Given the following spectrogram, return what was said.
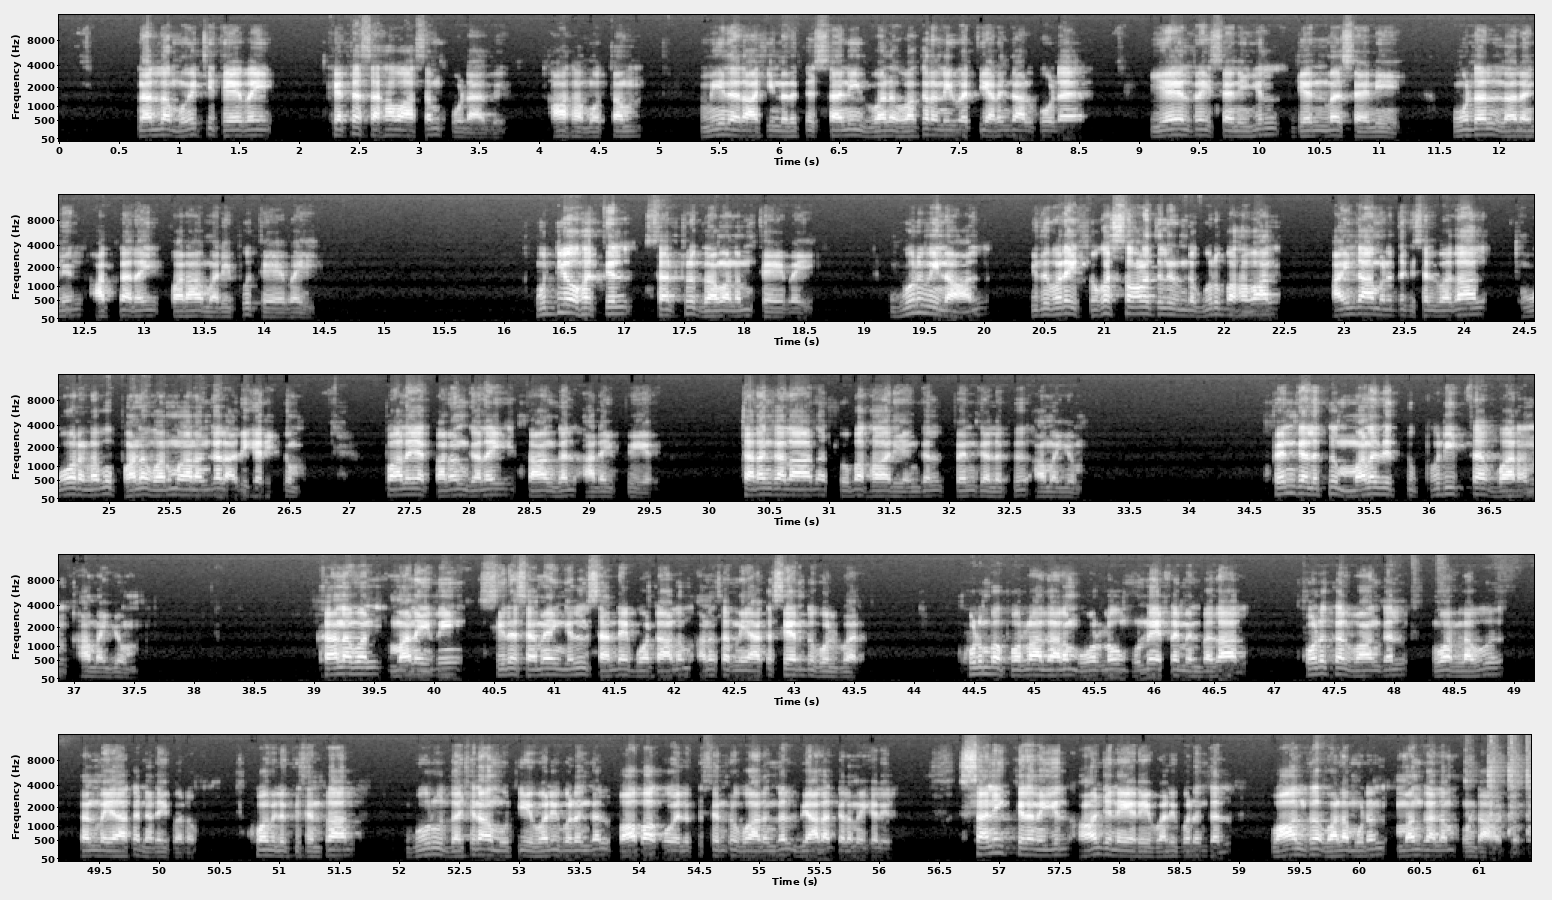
நல்ல முயற்சி தேவை கெட்ட சகவாசம் கூடாது. ஆக மொத்தம் மீன ராசியினருக்கு சனி வகர நிவர்த்தி அடைந்தால் கூட ஏழரை சனியில் ஜென்ம சனி. உடல் நலனில் அக்கறை பராமரிப்பு தேவை. உத்தியோகத்தில் சற்று கவனம் தேவை. குருவினால் இதுவரை சுகஸ்தானத்தில் இருந்த குரு பகவான் ஐந்தாம் இடத்துக்கு செல்வதால் ஓரளவு பண வருமானங்கள் அதிகரிக்கும். பழைய கடன்களை தாங்கள் அடைப்பீர். தரங்களான சுபகாரியங்கள் பெண்களுக்கு அமையும். பெண்களுக்கு மனதிற்கு பிடித்த வரம் அமையும். கணவன் மனைவி சில சமயங்களில் சண்டை போட்டாலும் அனுசரணையாக சேர்ந்து கொள்வர். குடும்ப பொருளாதாரம் ஓரளவு முன்னேற்றம் என்பதால் கொடுக்கல் வாங்கல் ஓரளவு நன்மையாக நடைபெறும். கோவிலுக்கு சென்றால் குரு தட்சிணாமூர்த்தியை வழிபடுங்கள் பாபா கோயிலுக்கு சென்று வாருங்கள் வியாழக்கிழமைகளில். சனிக்கிழமையில் ஆஞ்சநேயரை வழிபடுங்கள் வாழ்க வளமுடன் மங்களம் உண்டாகட்டும்.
